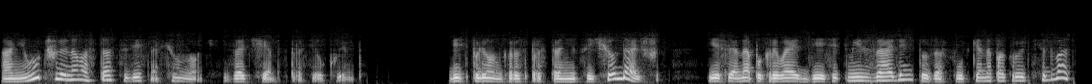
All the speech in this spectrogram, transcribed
«А не лучше ли нам остаться здесь на всю ночь?» «Зачем?» — спросил Квинт. «Ведь пленка распространится еще дальше. Если она покрывает 10 миль за день, то за сутки она покроет все 20.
